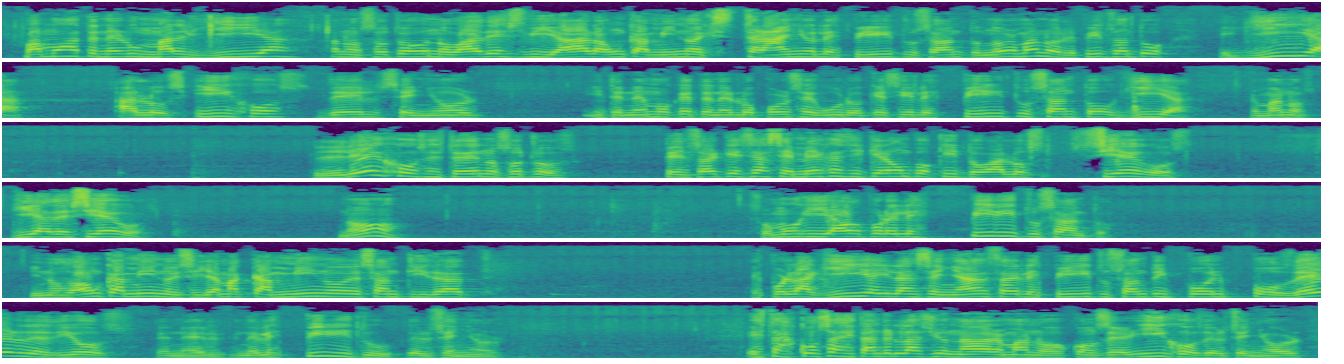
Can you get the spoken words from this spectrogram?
vamos a tener un mal guía a nosotros o nos va a desviar a un camino extraño el Espíritu Santo? No, hermanos, el Espíritu Santo guía a los hijos del Señor y tenemos que tenerlo por seguro que si el Espíritu Santo guía, hermanos, lejos esté de nosotros pensar que se asemeja siquiera un poquito a los ciegos, guías de ciegos. No. Somos guiados por el Espíritu Santo. Y nos da un camino y se llama camino de santidad. Es por la guía y la enseñanza del Espíritu Santo y por el poder de Dios en él, en el Espíritu del Señor. Estas cosas están relacionadas, hermanos, con ser hijos del Señor,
